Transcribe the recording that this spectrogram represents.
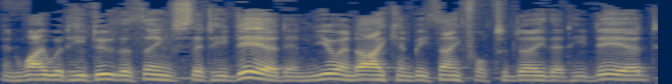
And why would he do the things that he did? And you and I can be thankful today that he did.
